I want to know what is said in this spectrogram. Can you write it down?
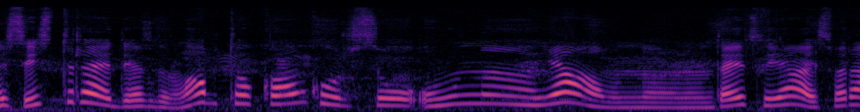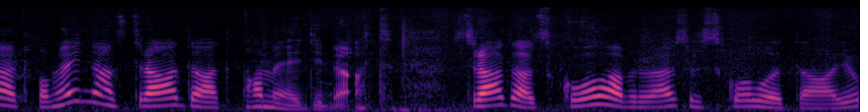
Es izturēju diezgan labi to konkursu un, jā, un, teicu, ka es varētu pamēģināt strādāt, pamēģināt strādāt skolā par vēstures skolotāju.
